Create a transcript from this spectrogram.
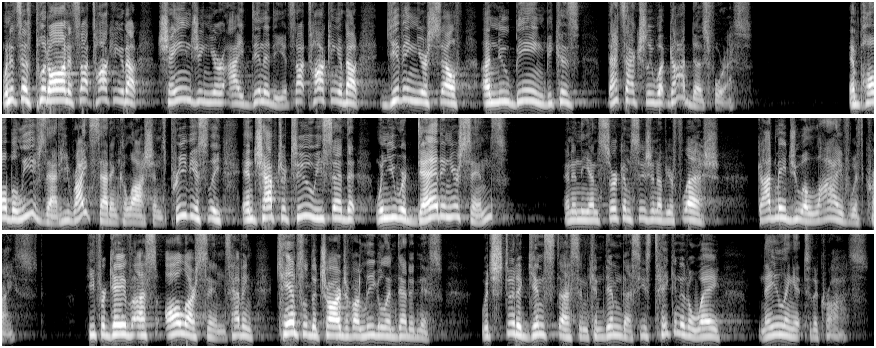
When it says put on, it's not talking about changing your identity. It's not talking about giving yourself a new being because that's actually what God does for us. And Paul believes that. He writes that in Colossians. Previously, in chapter 2, he said that when you were dead in your sins and in the uncircumcision of your flesh, God made you alive with Christ. He forgave us all our sins, having canceled the charge of our legal indebtedness, which stood against us and condemned us. He's taken it away, nailing it to the cross.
